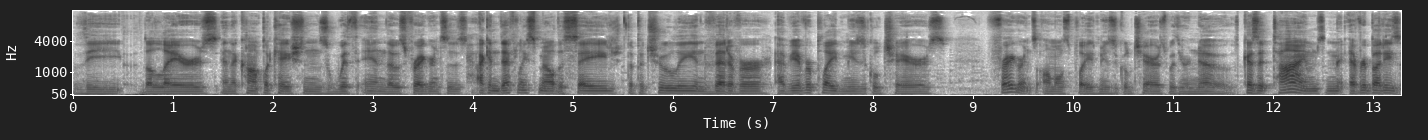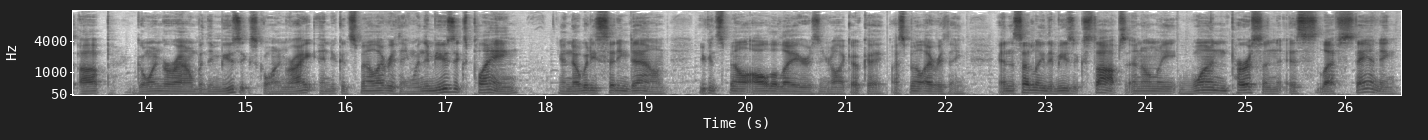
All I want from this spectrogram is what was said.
the the layers and the complications within those fragrances. I can definitely smell the sage, the patchouli, and vetiver. Have you ever played musical chairs? fragrance almost plays musical chairs with your nose. Because at times, everybody's up, going around when the music's going, right? And you can smell everything. When the music's playing and nobody's sitting down, you can smell all the layers and you're like, okay, I smell everything. And then suddenly the music stops and only one person is left standing.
